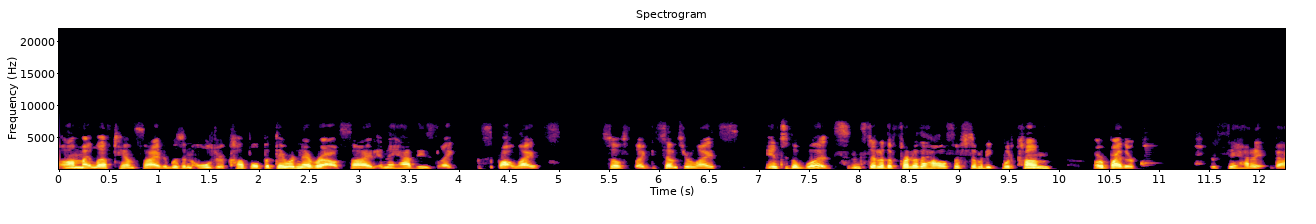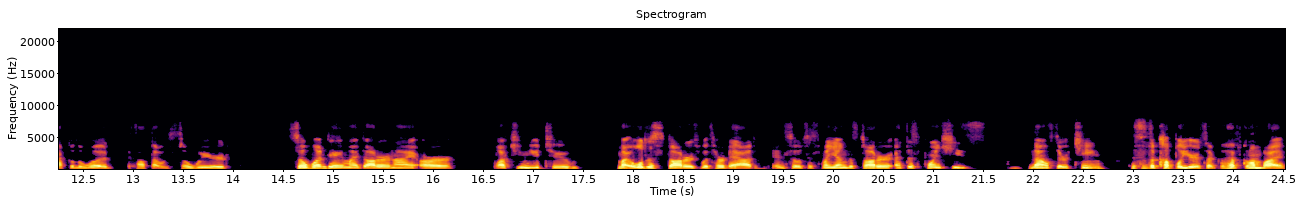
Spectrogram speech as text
on my left hand side, it was an older couple, but they were never outside and they had these like spotlights. So like sensor lights into the woods instead of the front of the house if somebody would come or by their cars, they had it back of the woods. I thought that was so weird. So one day, my daughter and I are watching YouTube. My oldest daughter's with her dad, and so it's just my youngest daughter. At this point, she's now 13. This is a couple years that have gone by.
